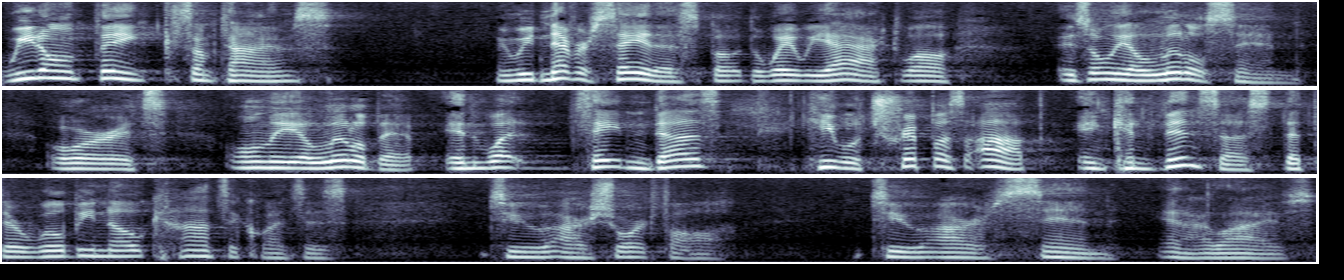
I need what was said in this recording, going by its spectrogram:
We don't think sometimes, and we'd never say this, but the way we act, well, it's only a little sin or it's only a little bit. And what Satan does, he will trip us up and convince us that there will be no consequences to our shortfall, to our sin in our lives.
